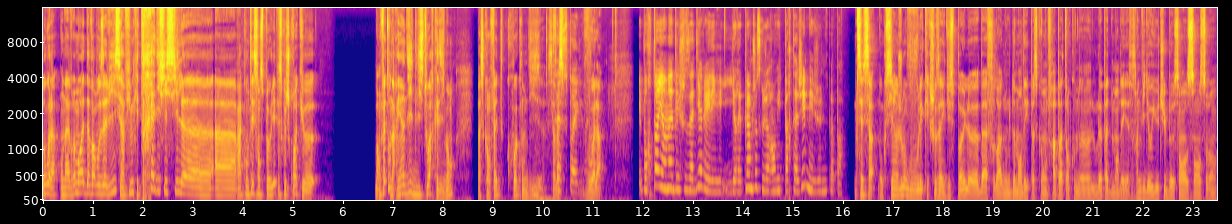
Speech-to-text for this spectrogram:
Donc voilà, on a vraiment hâte d'avoir vos avis. C'est un film qui est très difficile euh, à raconter sans spoiler parce que je crois que. Bah, en fait, on n'a rien dit de l'histoire quasiment. Parce qu'en fait, quoi qu'on me dise, ça, Ça va spoil. Voilà, Et pourtant, il y en a des choses à dire et il y aurait plein de choses que j'aurais envie de partager, mais je ne peux pas. c'est ça. Donc si un jour vous voulez quelque chose avec du spoil, euh, bah faudra nous le demander parce qu'on le fera pas tant qu'on ne nous l'a pas demandé. Ça sera une vidéo YouTube sans, sans, sans,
